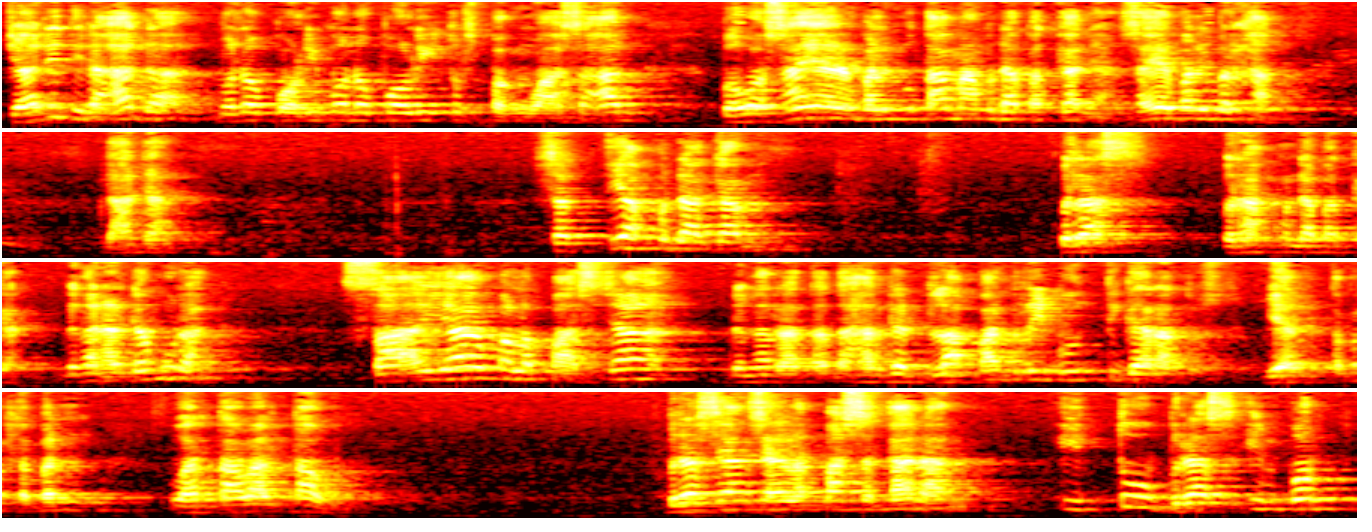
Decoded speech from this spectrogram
Jadi tidak ada monopoli-monopoli terus penguasaan bahwa saya yang paling utama mendapatkannya, saya yang paling berhak. Tidak ada. Setiap pedagang beras berhak mendapatkan dengan harga murah. Saya melepasnya dengan rata-rata harga 8.300 biar teman-teman wartawan tahu. Beras yang saya lepas sekarang itu beras impor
